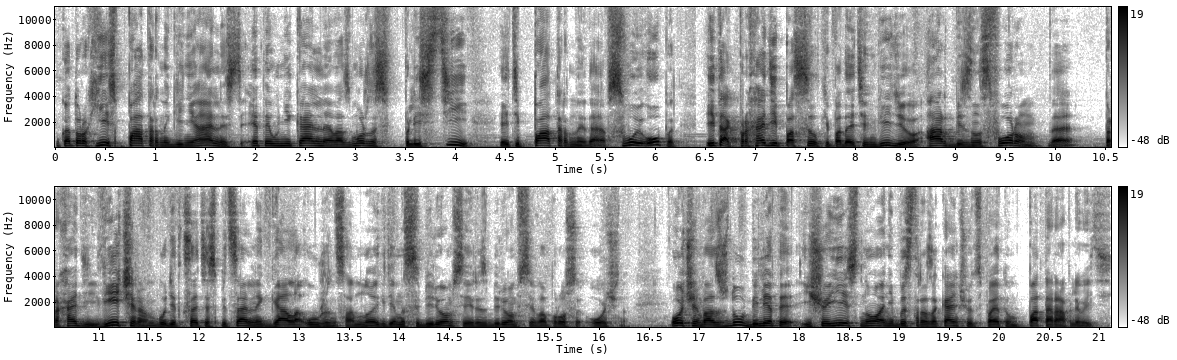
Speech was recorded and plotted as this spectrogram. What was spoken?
у которых есть паттерны гениальности, это уникальная возможность вплести эти паттерны да, в свой опыт. Итак, проходи по ссылке под этим видео, Art Business Forum, да, проходи. Вечером будет, кстати, специальный гала-ужин со мной, где мы соберемся и разберем все вопросы очно. Очень вас жду, билеты еще есть, но они быстро заканчиваются, поэтому поторапливайтесь.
